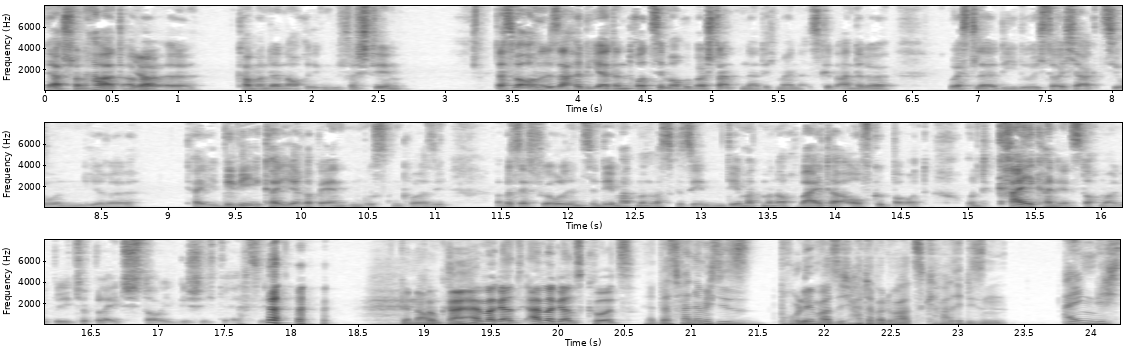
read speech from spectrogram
Ja, schon hart, aber äh, kann man dann auch irgendwie verstehen. Das war auch eine Sache, die er dann trotzdem auch überstanden hat. Ich meine, es gibt andere Wrestler, die durch solche Aktionen ihre WWE-Karriere beenden mussten quasi. Aber Seth Rollins, in dem hat man was gesehen, in dem hat man auch weiter aufgebaut. Und Kai kann jetzt doch mal über die Triple H-Story-Geschichte erzählen. Genau. Komm, Kai, einmal ganz, einmal ganz kurz. Ja, das war nämlich dieses Problem, was ich hatte, weil du hattest quasi diesen, eigentlich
